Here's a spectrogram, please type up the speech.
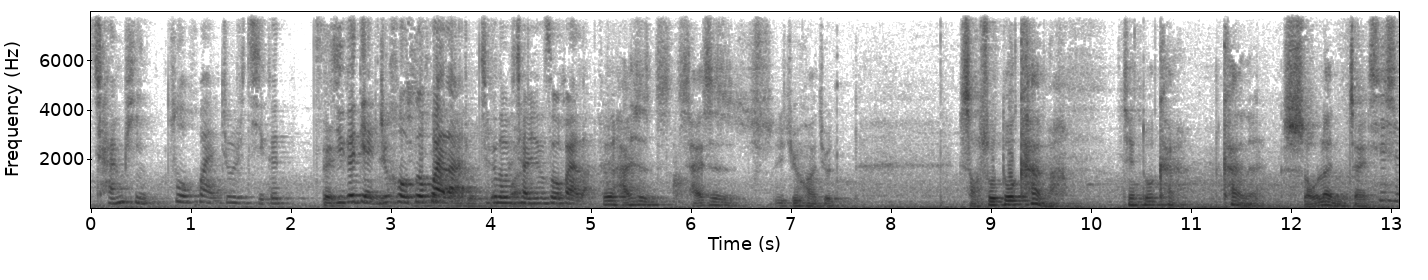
产品做坏就是几个几个点之后做坏了，这个东西产品就做坏了。所以还是还是一句话，就少说多看嘛，先多看，看了熟了你再其实。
